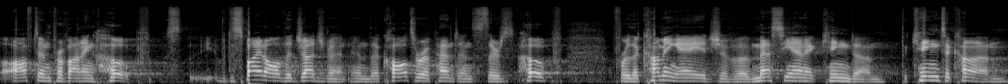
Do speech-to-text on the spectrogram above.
often providing hope. Despite all the judgment and the call to repentance, there's hope for the coming age of a messianic kingdom, the king to come.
